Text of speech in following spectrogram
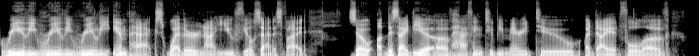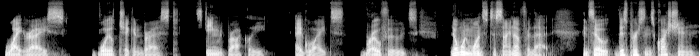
really really really impacts whether or not you feel satisfied. So uh, this idea of having to be married to a diet full of white rice boiled chicken breast, steamed broccoli, egg whites, bro foods. No one wants to sign up for that. And so this person's question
